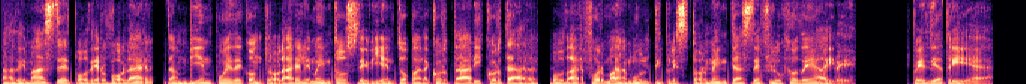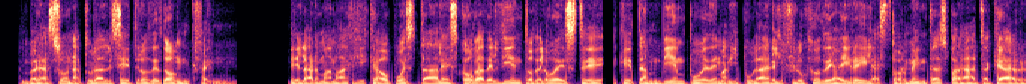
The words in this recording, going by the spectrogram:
Además de poder volar, también puede controlar elementos de viento para cortar y cortar, o dar forma a múltiples tormentas de flujo de aire. Pediatría. Brazo natural cetro de Dongfeng. El arma mágica opuesta a la escoba del viento del oeste, que también puede manipular el flujo de aire y las tormentas para atacar,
